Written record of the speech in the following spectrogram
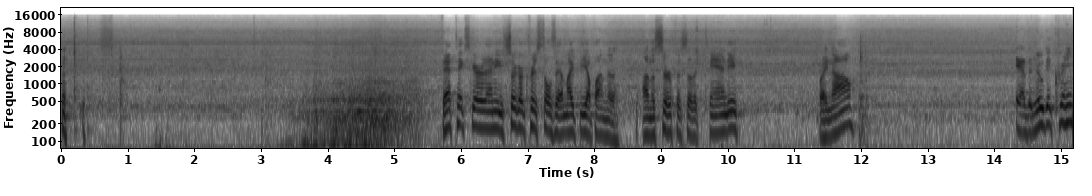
that takes care of any sugar crystals that might be up on the on the surface of the candy. Right now, add the nougat cream.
